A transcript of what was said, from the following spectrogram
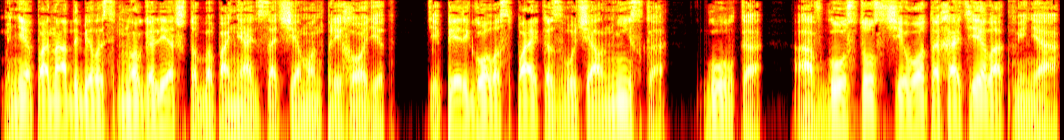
Мне понадобилось много лет, чтобы понять, зачем он приходит. Теперь голос Пайка звучал низко, гулко. «Августус чего-то хотел от меня,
